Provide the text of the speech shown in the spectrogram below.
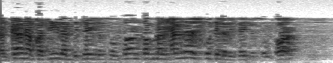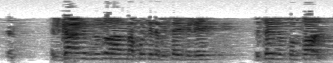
أن كان قتيلا بسيف السلطان؟ طب ما الحلاش قتل بسيف السلطان؟ الجعد بن درهم ما قتل بسيف الإيه؟ بسيف السلطان.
